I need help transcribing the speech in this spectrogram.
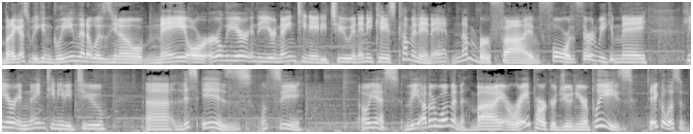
But I guess we can glean that it was, you know, May or earlier in the year 1982. In any case, coming in at number five for the third week in May here in 1982. Uh, this is, let's see. Oh, yes, The Other Woman by Ray Parker Jr. Please take a listen.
